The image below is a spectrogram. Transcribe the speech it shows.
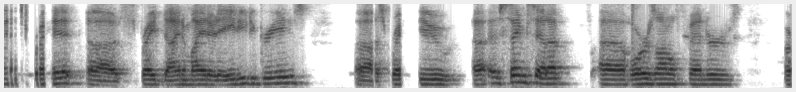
and sprayed it. Uh, sprayed dynamite at 80 degrees. Uh, sprayed you uh, same setup, uh, horizontal fenders or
